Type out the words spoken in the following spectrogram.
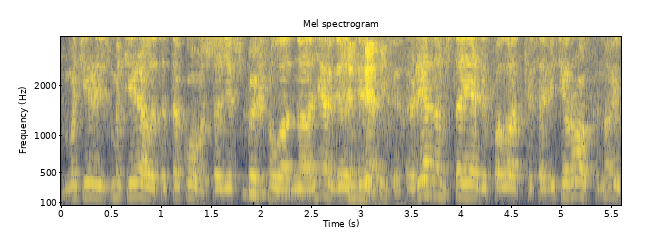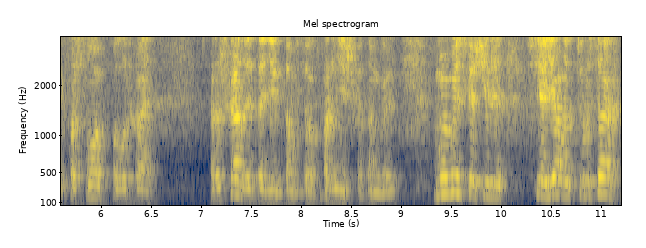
матери- из материала это такого, что они вспыхнула одна, они Синтетика. рядом стояли палатки, это ветерок, ну и пошло полыхать. Рассказывает один там кто, парнишка там говорит. Мы выскочили, все, я вот в трусах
